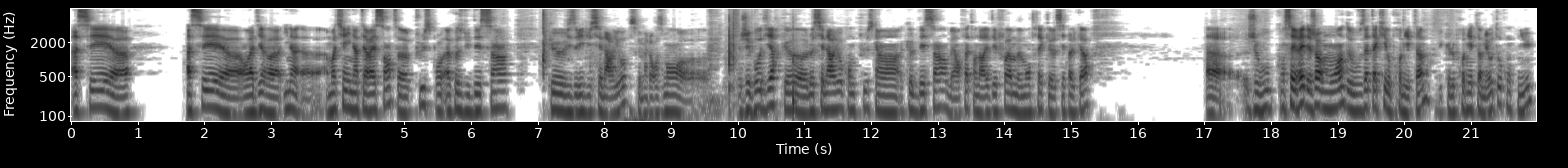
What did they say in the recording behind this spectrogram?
assez assez, euh, on va dire, euh, euh, à moitié inintéressante, plus à cause du dessin que vis-à-vis du scénario, parce que malheureusement, j'ai beau dire que le scénario compte plus qu'un que le dessin, mais en fait, on arrive des fois à me montrer que c'est pas le cas. Euh, je vous conseillerais déjà moins de vous attaquer au premier tome, vu que le premier tome est autocontenu.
